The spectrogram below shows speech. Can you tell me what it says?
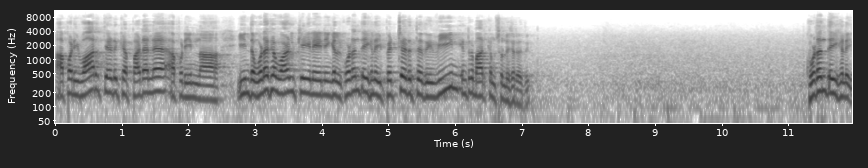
அப்படி வார்த்தெடுக்கப்படலை அப்படின்னா இந்த உலக வாழ்க்கையிலே நீங்கள் குழந்தைகளை பெற்றெடுத்தது வீண் என்று மார்க்கம் சொல்லுகிறது. குழந்தைகளை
